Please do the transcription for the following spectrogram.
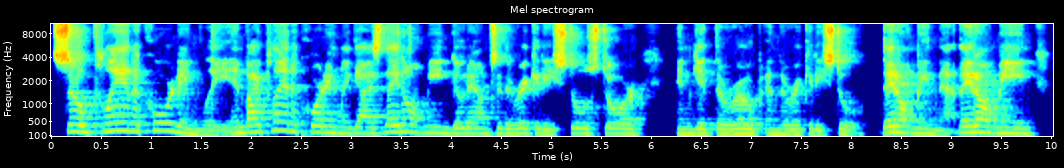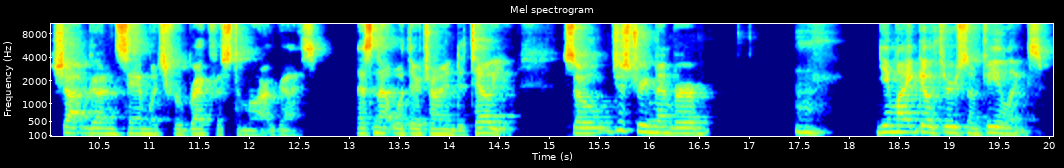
So plan accordingly. And by plan accordingly, guys, they don't mean go down to the rickety stool store and get the rope and the rickety stool. They don't mean that. They don't mean shotgun sandwich for breakfast tomorrow, guys. That's not what they're trying to tell you. So just remember you might go through some feelings.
